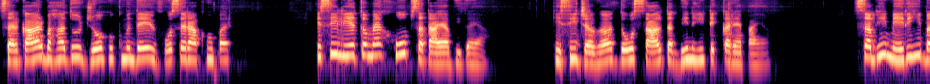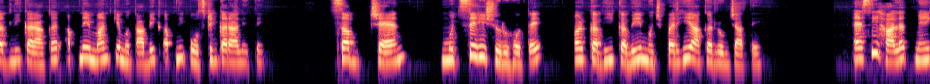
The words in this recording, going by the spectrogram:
सरकार बहादुर जो हुक्म दे, वो सिर आँखों पर। इसीलिए तो मैं खूब सताया भी गया। किसी जगह दो साल तक भी नहीं टिक कर रह पाया। सभी मेरी ही बदली कराकर अपने मन के मुताबिक अपनी पोस्टिंग करा लेते। सब चैन मुझसे ही शुरू होते और कभी कभी मुझ पर ही आकर रुक जाते। ऐसी हालत में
